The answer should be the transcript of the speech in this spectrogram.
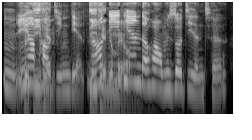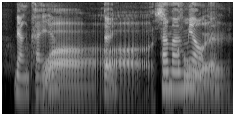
嗯，因为要跑所以第一天景点，第一然后第一天就没有天的话，我们是坐计程车两台这样。哇，对还蛮妙的欸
